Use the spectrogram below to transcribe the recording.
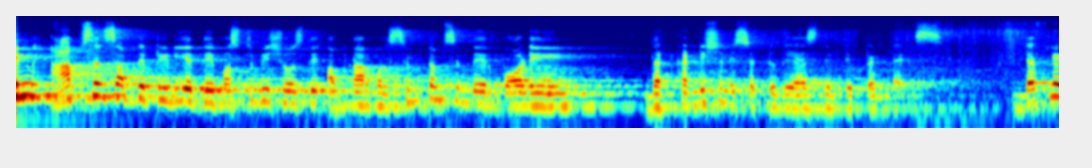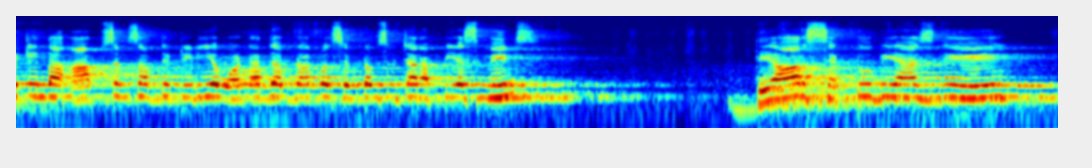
in absence of the TDA, they must be shows the abnormal symptoms in their body. That condition is said to be as the dependence. Definitely in the absence of the TDA, what are the abnormal symptoms which are appears means? They are said to be as the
